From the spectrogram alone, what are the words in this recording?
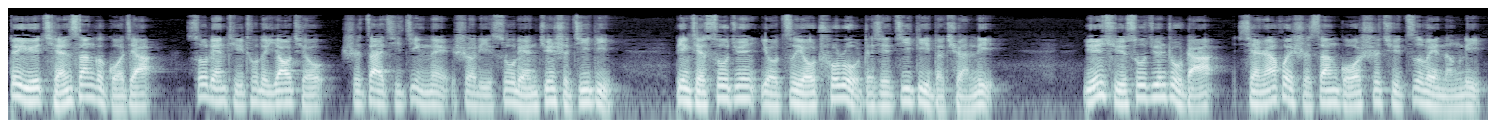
对于前三个国家，苏联提出的要求是在其境内设立苏联军事基地，并且苏军有自由出入这些基地的权利。允许苏军驻扎，显然会使三国失去自卫能力，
